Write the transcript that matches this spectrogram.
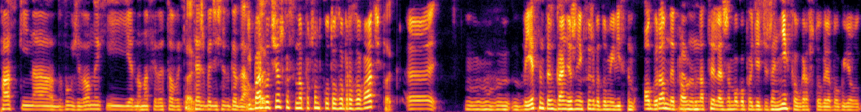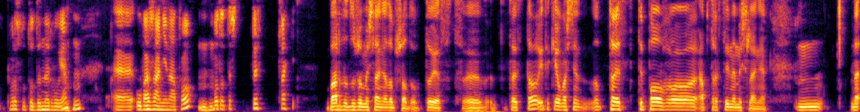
paski na dwóch zielonych i jedna na fioletowych Tak. i też będzie się zgadzało. I bardzo ciężko jest na początku to zobrazować. Tak. E, Jestem też zdania, że niektórzy będą mieli z tym ogromny problem na tyle, że mogą powiedzieć, że nie chcą grać w tą grę, bo ją po prostu to denerwuje. Mhm. E, uważanie na to, Mhm. bo to też to jest taki... Bardzo dużo myślenia do przodu. To jest, y, to jest to i takiego właśnie, no, to jest typowo abstrakcyjne myślenie. Mm, na,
